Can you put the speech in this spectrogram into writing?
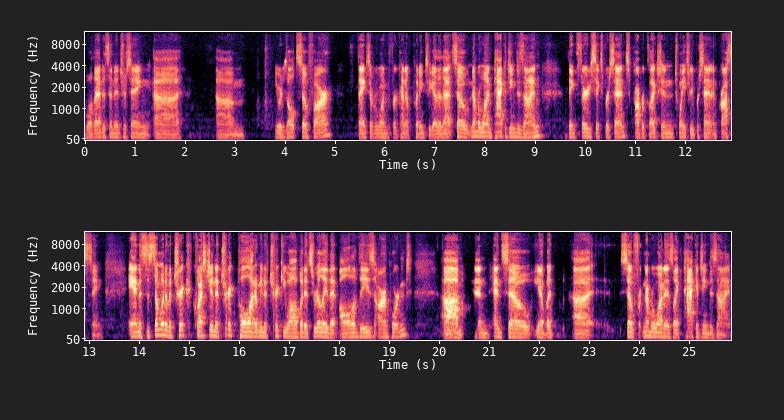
Well, that is an interesting uh, um, your results so far. Thanks everyone for kind of putting together that. So number one, packaging design, I think 36%, proper collection, 23%, and processing. And this is somewhat of a trick question, a trick poll. I don't mean to trick you all, but it's really that all of these are important. Um, and and so you know, but uh, so for, number one is like packaging design.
